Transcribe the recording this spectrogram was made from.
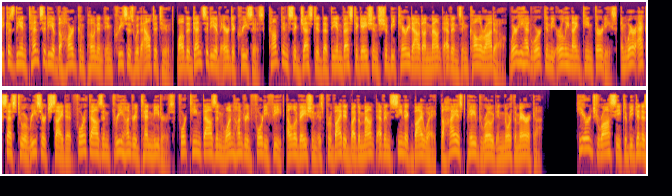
Because the intensity of the hard component increases with altitude, while the density of air decreases, Compton suggested that the investigations should be carried out on Mount Evans in Colorado, where he had worked in the early 1930s, and where access to a research site at 4,310 meters (14,140 feet) elevation is provided by the Mount Evans Scenic Byway, the highest paved road in North America. He urged Rossi to begin a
